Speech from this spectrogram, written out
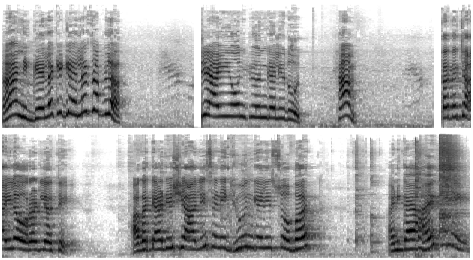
हा नि गेलं की गेलंच आपलं. तुझी आई येऊन पिऊन गेली दूध. थांब. आता त्याच्या आईला ओरडले होते. अगं त्या दिवशी आलीस आणि घेऊन गेली सोबत. आणि काय आहे की नाही?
